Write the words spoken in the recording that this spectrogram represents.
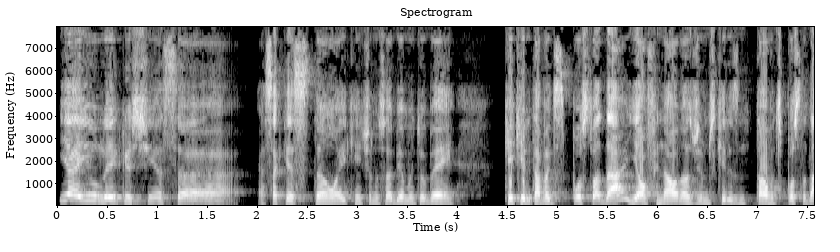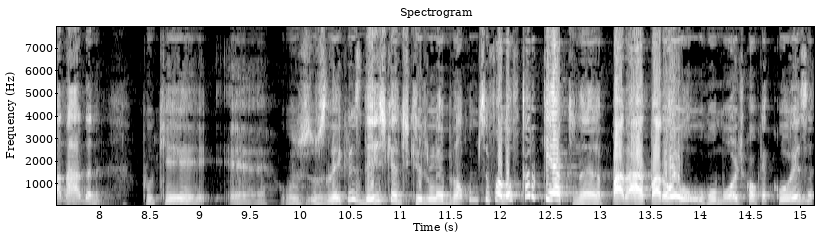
e aí o Lakers tinha essa, essa questão aí que a gente não sabia muito bem o que, que ele estava disposto a dar, e ao final nós vimos que eles não estavam dispostos a dar nada, né? Porque é, os, os, Lakers, desde que adquiriram o LeBron, como você falou, ficaram quietos, né? Parar, parou o rumor de qualquer coisa.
